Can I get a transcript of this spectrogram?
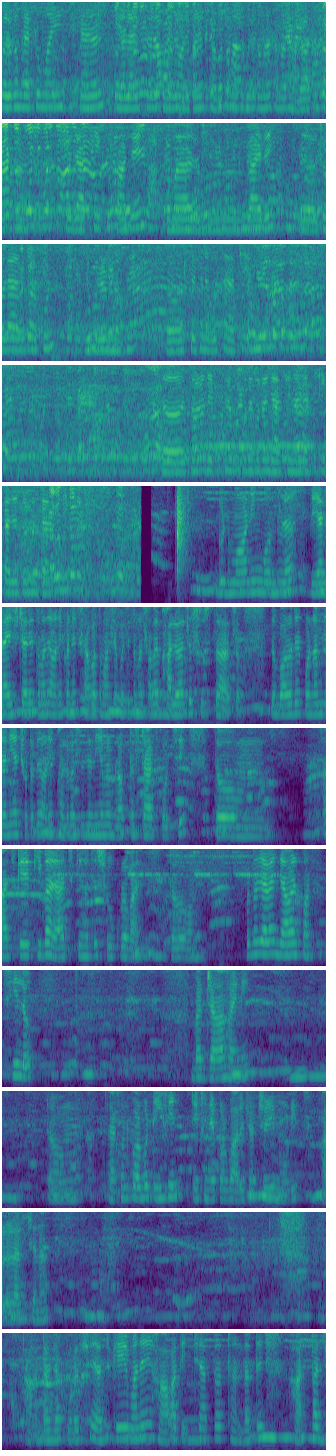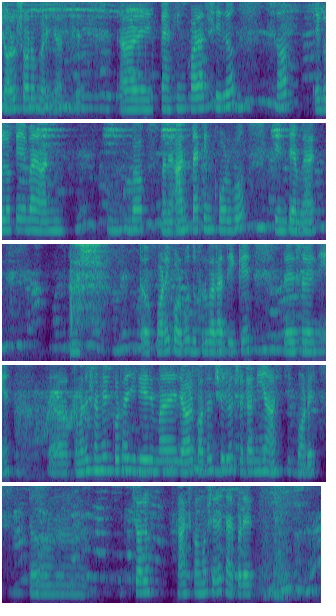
Welcome back to my channel Riya লাইফস্টাইলে তোমাদের অনেক অনেক স্বাগতম। আশা করি তোমরা সবাই ভালো আছো তো যাচ্ছি একটু কাজে, তোমার বাইরে। চলে আসব এখন দুপুরের মধ্যে। তো স্টেশনে বসে আছি। তো চলো দেখতে থাকব কোথায় কোথায় যাচ্ছি, না যাচ্ছি, কী কাজের জন্য যাচ্ছি। মর্নিং বন্ধুরা, প্রিয়া লাইফস্টাইলে তোমাদের অনেক অনেক স্বাগতম। আশা করছি তোমরা সবাই ভালো আছো, সুস্থ আছো। তো বড়দের প্রণাম জানিয়ে, ছোটদের অনেক ভালোবাসা জানিয়ে আমরা ব্লগটা স্টার্ট করছি। তো আজকে কী বার? আজকে হচ্ছে শুক্রবার। তো কোনো জায়গায় যাওয়ার কথা ছিল বাট যাওয়া হয়নি। তো, এখন করব টিফিন। টিফিনে করব আলু চচ্চড়ি, মুড়ি। ভালো লাগছে না। ঠান্ডা যা পড়েছে আজকে মানে হাওয়া দিচ্ছে এত ঠান্ডাতে হাত পা জড়ো সড়ো হয়ে যাচ্ছে। আর এই প্যাকিং করা ছিল সব, এগুলোকে এবার আন বক্স মানে আনপ্যাকিং করব তিনটে ব্যাগ তো পরে করব দুপুরবেলার দিকে ফ্রেশ হয়ে নিয়ে। তো তোমাদের সঙ্গে কোথায় গিয়ে মানে যাওয়ার কথা ছিল সেটা নিয়ে আসছি পরে। তো চলো, কাজকর্ম সেরে তারপরে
